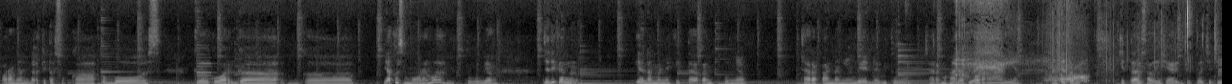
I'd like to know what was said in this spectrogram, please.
orang yang nggak kita suka ke bos ke keluarga ke ya ke semua orang lah gitu. Yang jadi kan ya namanya kita kan punya cara pandang yang beda gitu loh. Cara menghadapi orang lain. Nah kita kita saling sharing juga jadi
